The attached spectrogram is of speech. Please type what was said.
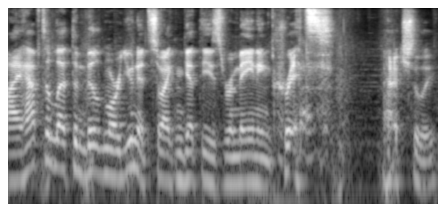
I have to let them build more units so I can get these remaining crits, actually.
